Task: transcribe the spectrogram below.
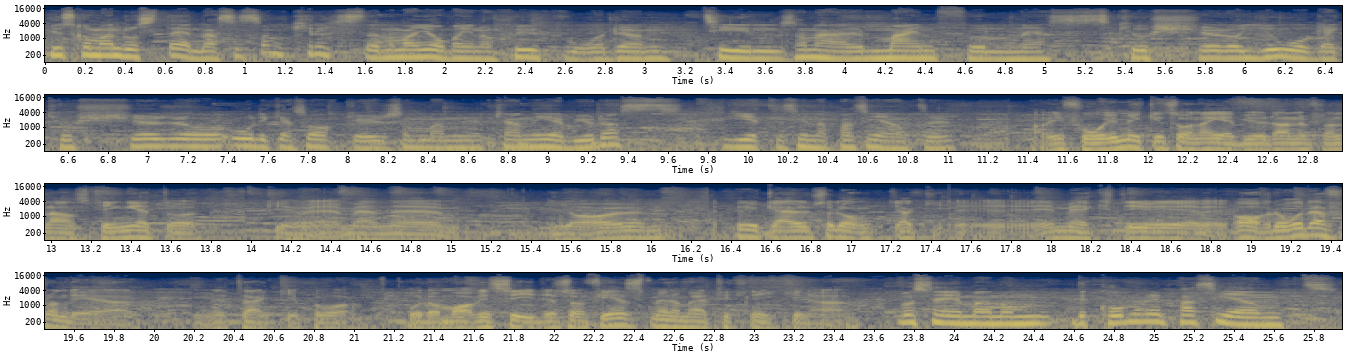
Hur ska man då ställa sig som kristen om man jobbar inom sjukvården till sådana här mindfulnesskurser och yogakurser och olika saker som man kan erbjudas ge till sina patienter? Ja, vi får ju mycket sådana erbjudanden från landstinget och, och, men eh, jag brukar så långt jag eh, är mäktig avråda från det med tanke på, på de avigsidor som finns med de här teknikerna. Vad säger man om det kommer en patient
